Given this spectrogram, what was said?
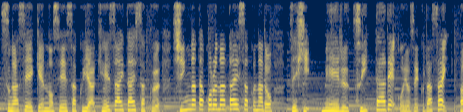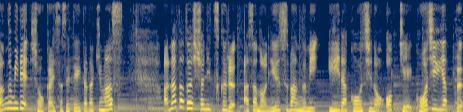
菅政権の政策や経済対策新型コロナ対策などぜひメールツイッターでお寄せください。番組で紹介させていただきます。あなたと一緒に作る朝のニュース番組飯田浩二の OK コージーアップ。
